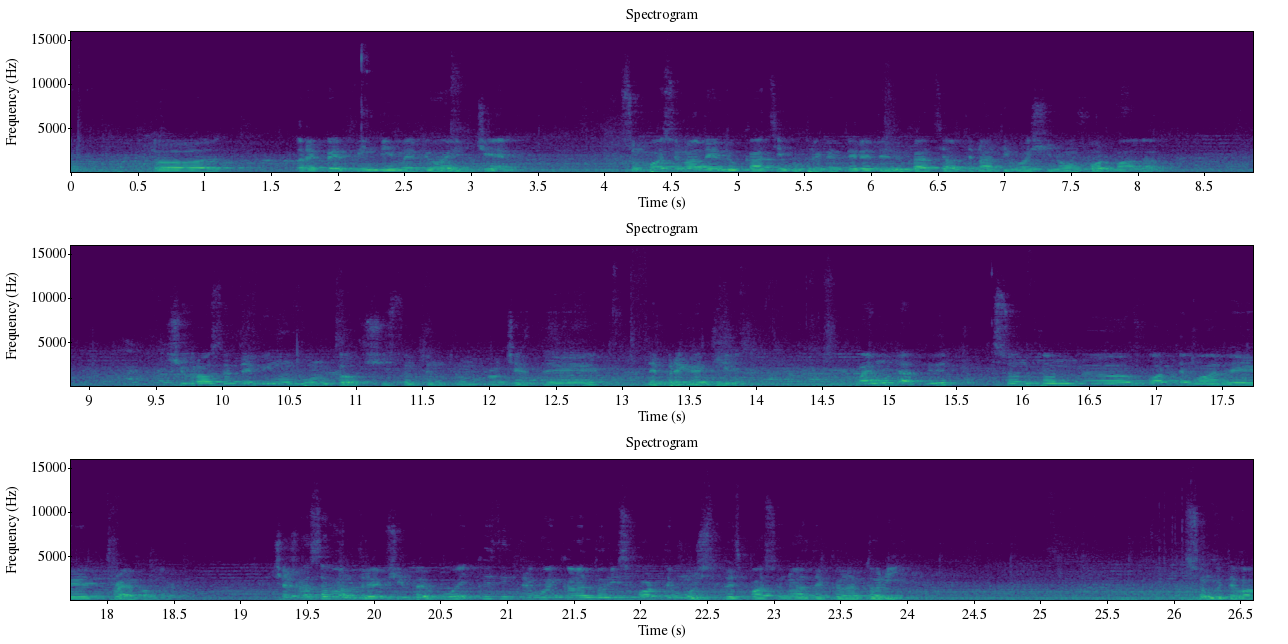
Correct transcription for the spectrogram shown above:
Uh, repet, vin din mediul ONG. Sunt pasionat de educație cu pregătire de educație alternativă și non-formală și vreau să devin un bun coach și sunt într-un proces de, de pregătire. Mai mult de atât, sunt un uh, foarte mare traveler. Și aș vrea să vă întreb și pe voi, câți dintre voi călătoriți foarte mult și sunteți pasionați de călătorii? Sunt câteva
